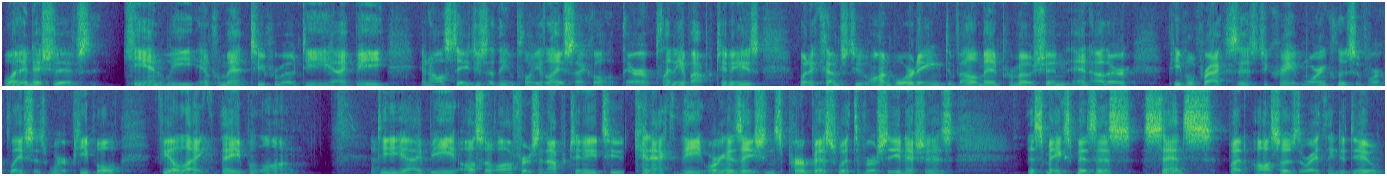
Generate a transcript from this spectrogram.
What initiatives can we implement to promote DEIB in all stages of the employee lifecycle? There are plenty of opportunities when it comes to onboarding, development, promotion, and other people practices to create more inclusive workplaces where people feel like they belong. DEIB also offers an opportunity to connect the organization's purpose with diversity initiatives. This makes business sense, but also is the right thing to do.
